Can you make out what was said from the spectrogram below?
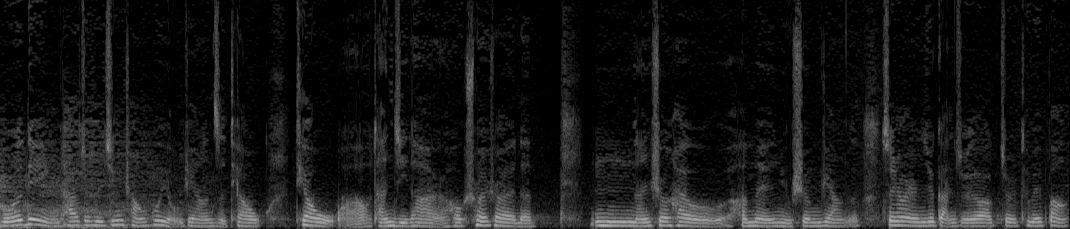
国的电影，它就是经常会有这样子跳舞、跳舞啊，弹吉他，然后帅帅的，嗯，男生还有很美的女生这样子，所以让人就感觉到就是特别棒。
